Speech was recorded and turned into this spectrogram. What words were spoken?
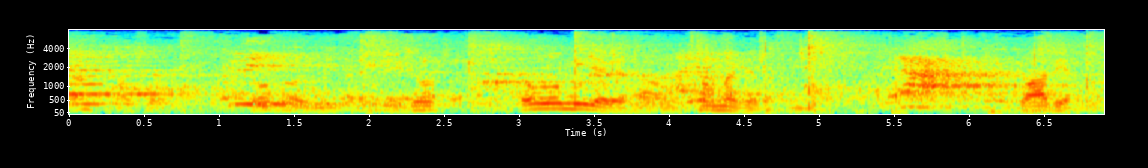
နော်။ဟုတ်ဆို။တော့ဘလို့မိတယ်။ဒီတော့သုံးလုံးမိတယ်ပဲထားအောင်ချုံမှတ်ပြတော့။ သွားပြန်တယ်။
